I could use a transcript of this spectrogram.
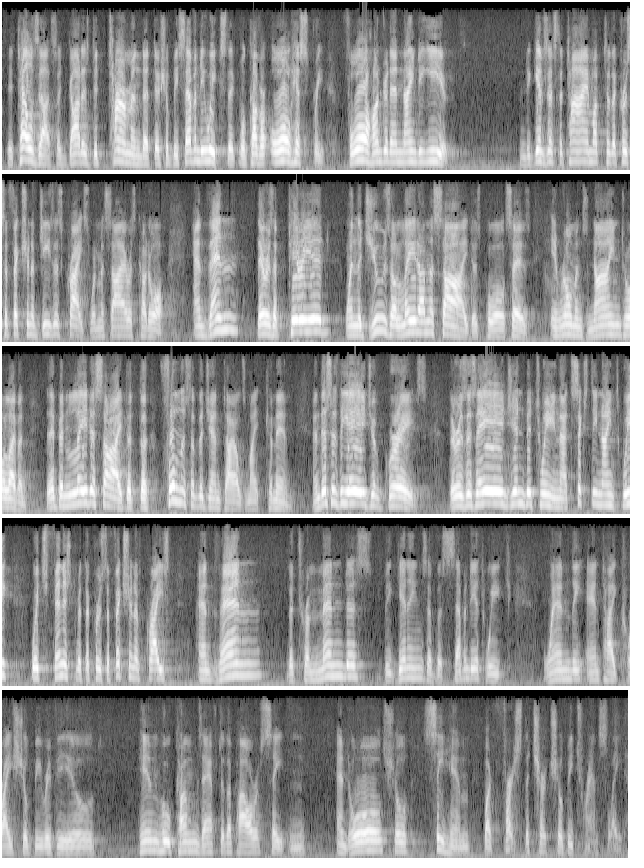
it tells us that God has determined that there shall be 70 weeks that will cover all history, 490 years. And it gives us the time up to the crucifixion of Jesus Christ when Messiah is cut off. And then there is a period when the Jews are laid on the side, as Paul says in Romans 9 to 11. They've been laid aside that the fullness of the Gentiles might come in. And this is the age of grace. There is this age in between, that 69th week, which finished with the crucifixion of Christ, and then the tremendous beginnings of the 70th week when the Antichrist shall be revealed, him who comes after the power of Satan, and all shall see him, but first the church shall be translated.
